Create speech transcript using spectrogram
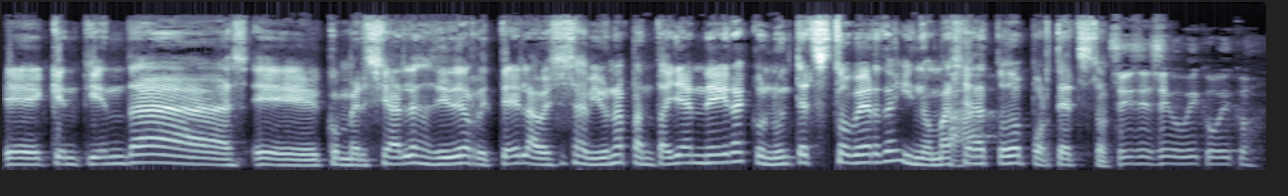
eh, que en tiendas eh, comerciales así de retail a veces había una pantalla negra con un texto verde y nomás era todo por texto. Sí, sí, sí, ubico, ubico.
